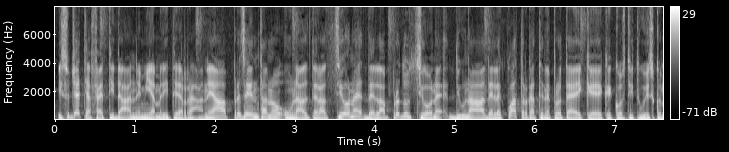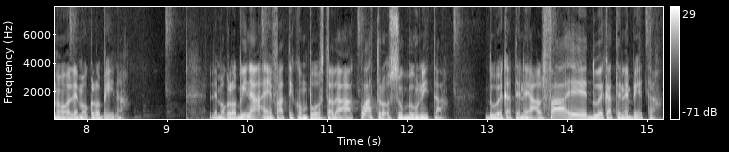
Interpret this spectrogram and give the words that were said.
I soggetti affetti da anemia mediterranea presentano un'alterazione della produzione di una delle quattro catene proteiche che costituiscono l'emoglobina. L'emoglobina è infatti composta da quattro subunità, due catene alfa e due catene beta.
